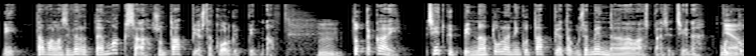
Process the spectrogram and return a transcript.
niin tavallaan se verottaja maksaa sun tappiosta 30 pinnaa. Mm. Totta kai 70 pinnaa tulee niin kuin tappiota, kun se mennään alaspäin sit siinä, mutta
